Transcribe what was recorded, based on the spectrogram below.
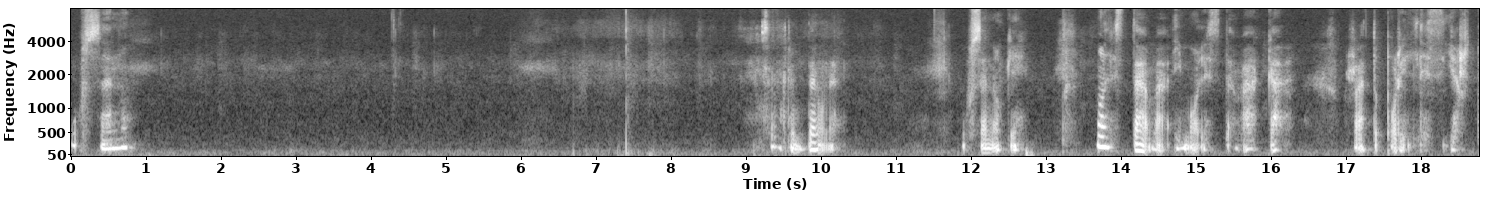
gusano. Se enfrentaron al gusano que molestaba y molestaba cada rato por el desierto.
